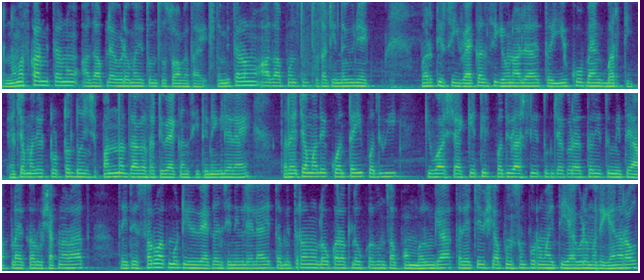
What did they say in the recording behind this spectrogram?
तर नमस्कार मित्रांनो आज आपल्या व्हिडिओमध्ये तुमचं स्वागत आहे. तर मित्रांनो आज आपण तुमच्यासाठी नवीन एक भरतीची वॅकन्सी घेऊन आलेलं आहे. तर युको बँक भरती याच्यामध्ये टोटल दोनशे पन्नास जागासाठी वॅकन्सी इथे निघलेल्या आहे. तर याच्यामध्ये कोणत्याही पदवी किंवा शाखेतील पदवी असली तुमच्याकडे तरी तुम्ही ते अप्लाय करू शकणार आहात. तर इथे सर्वात मोठी ही वॅकन्सी निघलेली आहे. तर मित्रांनो लवकरात लवकर तुमचा फॉर्म भरून घ्या. तर याच्याविषयी आपण संपूर्ण माहिती या व्हिडिओमध्ये घेणार आहोत.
